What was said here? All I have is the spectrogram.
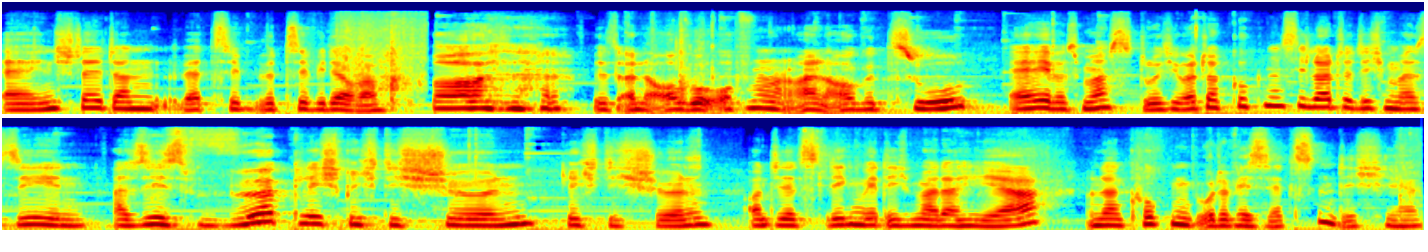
äh, hinstellt, dann wird sie, wird sie wieder wach. Oh, jetzt ein Auge offen und ein Auge zu. Ey, was machst du? Ich wollte doch gucken, dass die Leute dich mal sehen. Also sie ist wirklich richtig schön. Richtig schön. Und jetzt legen wir dich mal daher und dann gucken, oder wir setzen dich hier.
